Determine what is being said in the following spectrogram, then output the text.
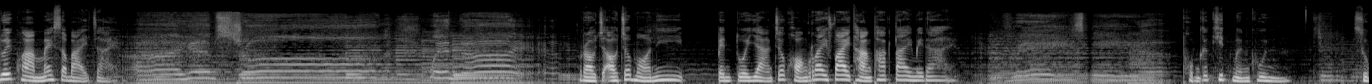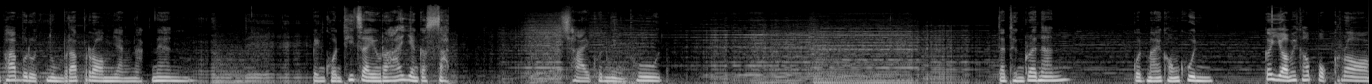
ด้วยความไม่สบายใจ เราจะเอาเจ้าหมอนี่เป็นตัวอย่างเจ้าของไร่ฝ้ายทางภาคใต้ไม่ได้ ผมก็คิดเหมือนคุณ สุภาพบุรุษหนุ่มรับรองอย่างหนักแน่น เป็นคนที่ใจร้ายอย่างกษัตริย์ ชายคนหนึ่งพูด แต่ถึงกระนั้น กฎหมายของคุณก็ยอมให้เขาปกครอง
